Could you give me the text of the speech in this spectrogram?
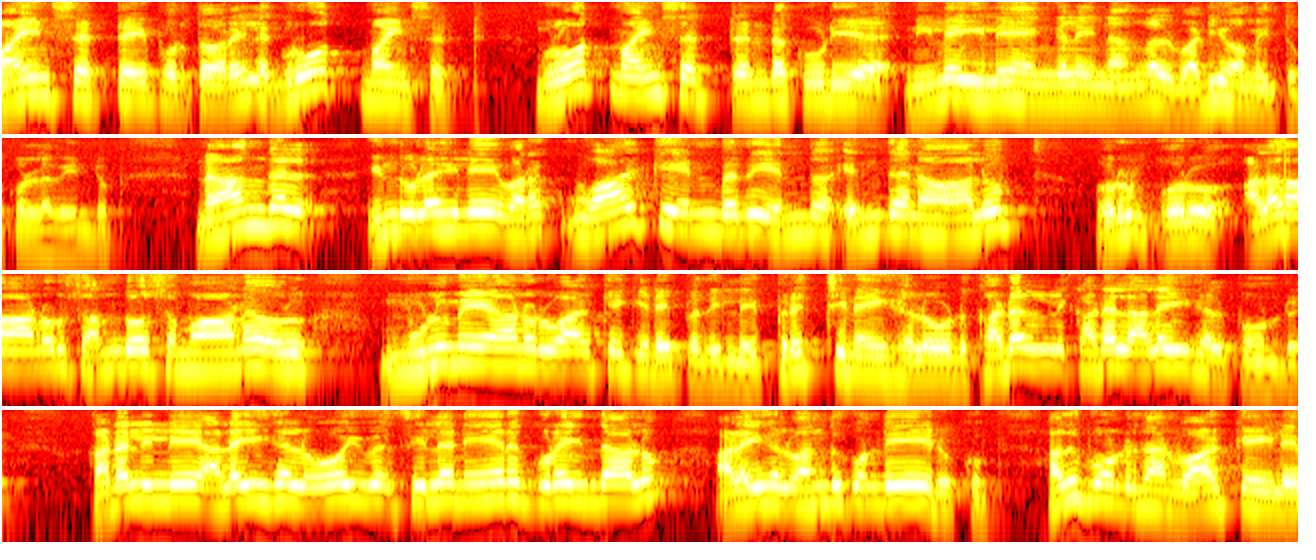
மைண்ட் செட்டை பொறுத்தவரையில் குரோத் மைண்ட் செட் குரோத் மைண்ட் செட் என்றக்கூடிய நிலையிலே எங்களை நாங்கள் வடிவமைத்து கொள்ள வேண்டும். நாங்கள் இந்த உலகிலே வர வாழ்க்கை என்பது எந்த எந்த நாளும் ஒரு ஒரு அழகான ஒரு சந்தோஷமான ஒரு முழுமையான ஒரு வாழ்க்கை கிடைப்பதில்லை. பிரச்சினைகளோடு கடல் கடல் அலைகள் போன்று. கடலிலே அலைகள் ஓய்வு சில நேரம் குறைந்தாலும் அலைகள் வந்து கொண்டே இருக்கும். அதுபோன்று தான் வாழ்க்கையிலே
